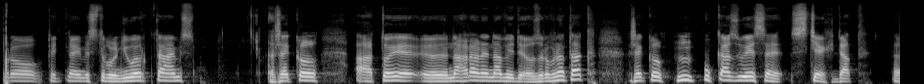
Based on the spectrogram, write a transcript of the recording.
pro, teď nevím, jestli to byl New York Times, řekl, a to je uh, nahrané na video zrovna tak, řekl, hm, ukazuje se z těch dat, uh,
